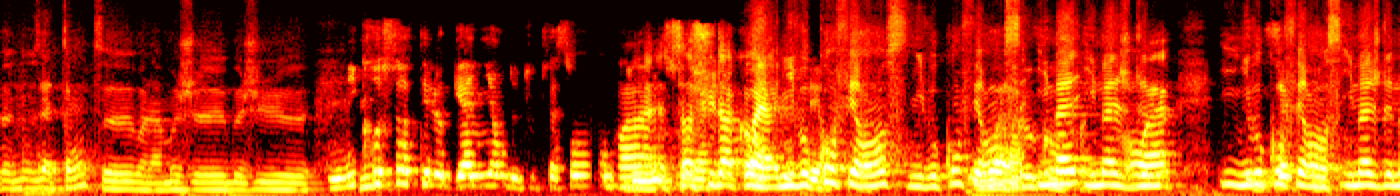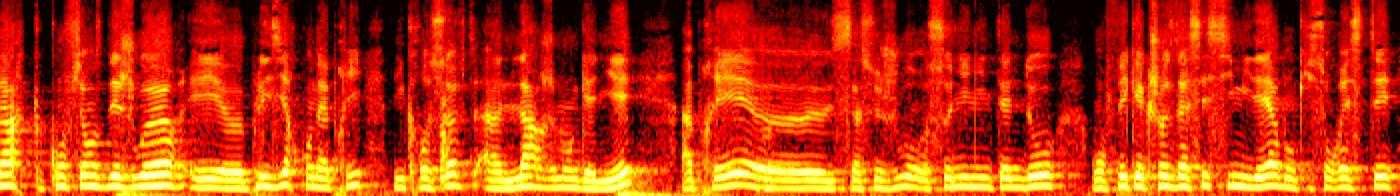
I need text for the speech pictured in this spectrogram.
euh, nos attentes. Euh, voilà, moi, je, bah, je, Microsoft est le gagnant de toute façon. De- ça, je suis d'accord. Ouais, niveau conférence, niveau conférence, Voilà. ima- image de, Ouais. Niveau Exactement. conférence, image de marque, confiance des joueurs et euh, plaisir qu'on a pris, Microsoft a largement gagné. Après, euh, ça se joue, Sony et Nintendo ont fait quelque chose d'assez similaire, donc ils sont restés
